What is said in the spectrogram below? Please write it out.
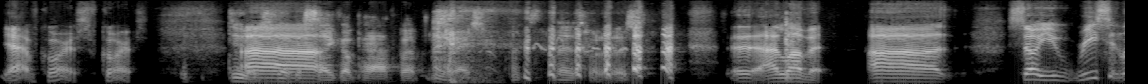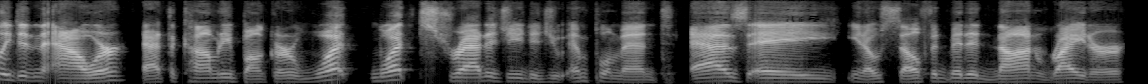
Yeah. Of course. Of course. dude, it's like Uh, a psychopath. But anyways, that's, that is what it is. Uh, I love it. Uh, so you recently did an hour at the Comedy Bunker. What what strategy did you implement as a you know self-admitted non-writer?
